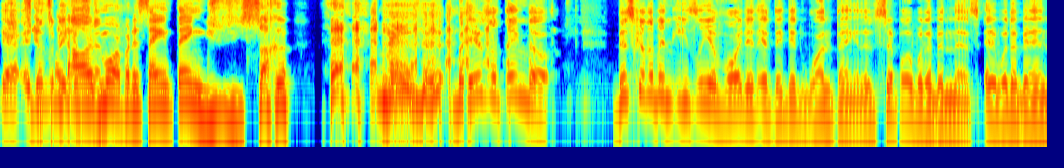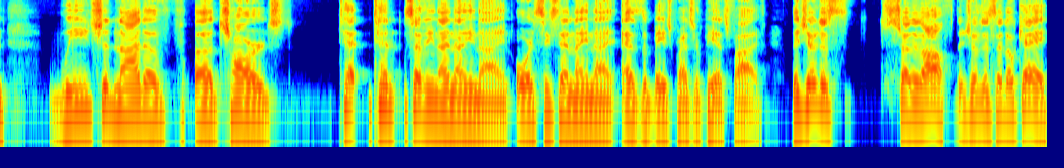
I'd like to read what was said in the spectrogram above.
yeah, it doesn't make dollars more for the same thing, you, you sucker. but here's the thing, though. This could have been easily avoided if they did one thing, and it simply would have been this. It would have been we should not have uh, charged 10, 10 79.99 or 69.99 as the base price for PS5. They should have just shut it off. They should have just said, okay,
